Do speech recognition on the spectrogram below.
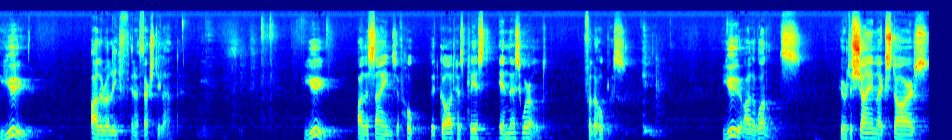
You are the relief in a thirsty land. You are the signs of hope that God has placed in this world for the hopeless. You are the ones who are to shine like stars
